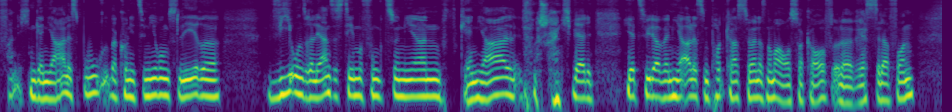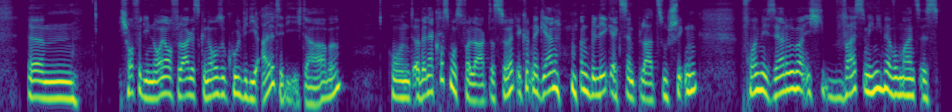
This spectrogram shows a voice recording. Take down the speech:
Fand ich ein geniales Buch über Konditionierungslehre, wie unsere Lernsysteme funktionieren. Genial. Wahrscheinlich werdet jetzt wieder, wenn hier alles im Podcast hören, das nochmal ausverkauft oder Reste davon. Ähm, ich hoffe, die Neuauflage ist genauso cool wie die alte, die ich da habe. Und äh, wenn der Kosmos Verlag das hört, ihr könnt mir gerne mal ein Belegexemplar zuschicken. Freue mich sehr darüber. Ich weiß nämlich nicht mehr, wo meins ist.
